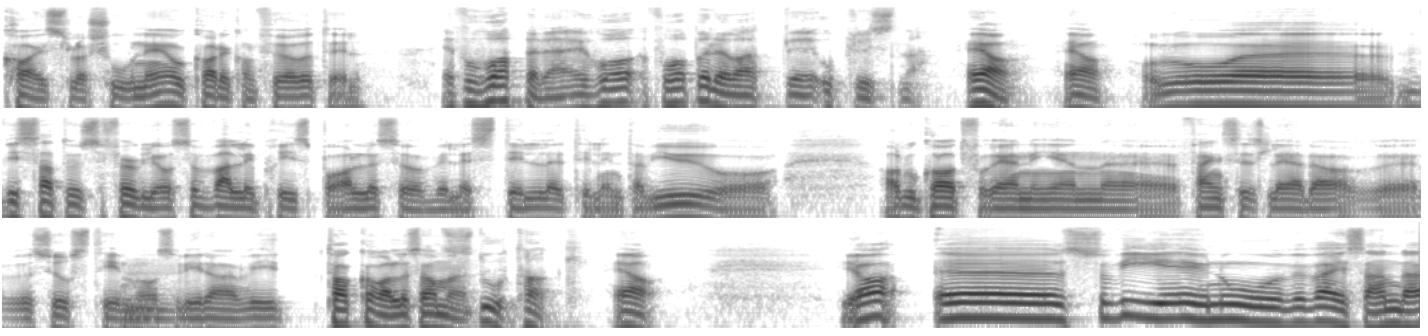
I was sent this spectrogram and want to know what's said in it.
hva isolasjon er, og hva det kan føre til. Jeg får håpe det. Jeg får håpe det har vært opplysende. Ja. ja. Og, og vi setter jo selvfølgelig også veldig pris på alle som ville stille til intervju. og Advokatforeningen, fengselsleder, ressursteam mm. osv. Vi takker alle sammen. Stor takk. Ja. Ja, øh, så vi er jo nå ved veis ende.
